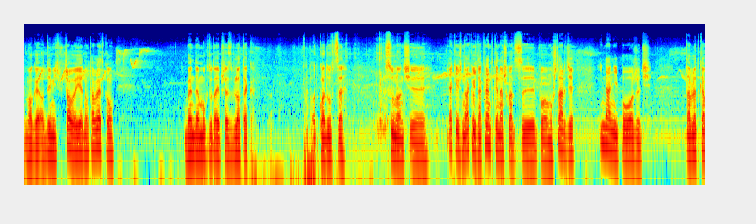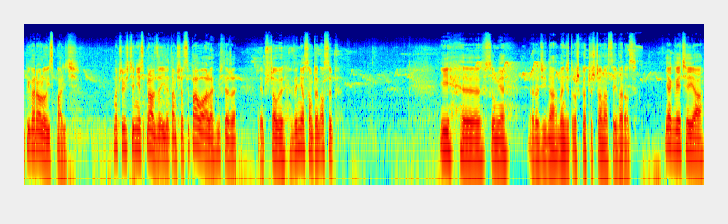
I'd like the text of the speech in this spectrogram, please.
mogę odymić pszczoły jedną tabletką. Będę mógł tutaj przez wlotek w odkładówce wsunąć e, jakieś, jakąś nakrętkę, na przykład po musztardzie i na niej położyć tabletkę apiwarolu i spalić. No oczywiście nie sprawdzę ile tam się osypało, ale myślę, że pszczoły wyniosą ten osyp i e, w sumie rodzina będzie troszkę oczyszczona z tej warozy. Jak wiecie, ja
